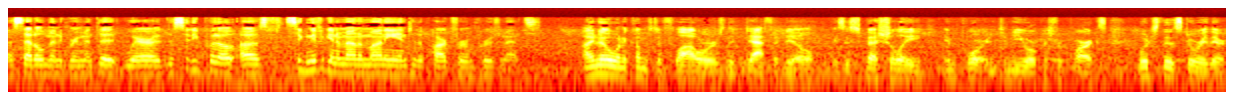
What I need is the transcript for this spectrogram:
a settlement agreement that where the city put a, a significant amount of money into the park for improvements. I know when it comes to flowers, the daffodil is especially important to New Yorkers for Parks. What's the story there?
